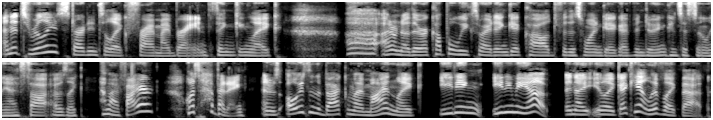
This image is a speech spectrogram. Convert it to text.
And it's really starting to like fry my brain thinking like, ah, I don't know. There were a couple weeks where I didn't get called for this one gig I've been doing consistently. I thought I was like, am I fired? What's happening? And it was always in the back of my mind, like eating, eating me up. And I like, I can't live like that.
